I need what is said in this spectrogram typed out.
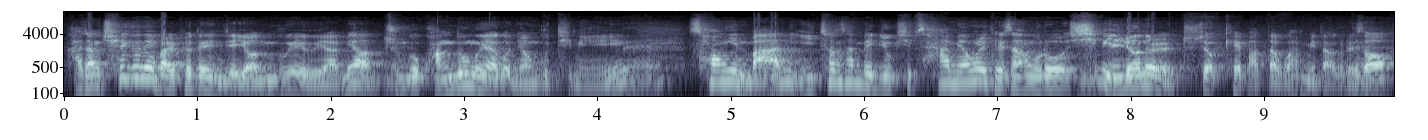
가장 최근에 발표된 이제 연구에 의하면 중국 광동의학원 연구팀이 네. 성인 만 2,364명을 대상으로 11년을 추적해 봤다고 합니다. 그래서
